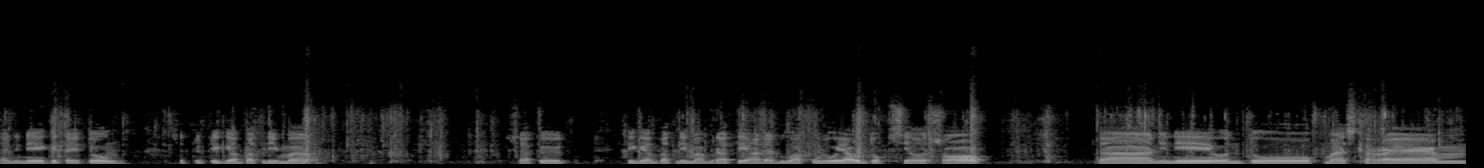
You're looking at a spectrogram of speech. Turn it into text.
Dan ini kita hitung. 1 3 4 5 1 3 4 5 berarti ada 20 ya untuk seal shock. Dan ini untuk master rem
